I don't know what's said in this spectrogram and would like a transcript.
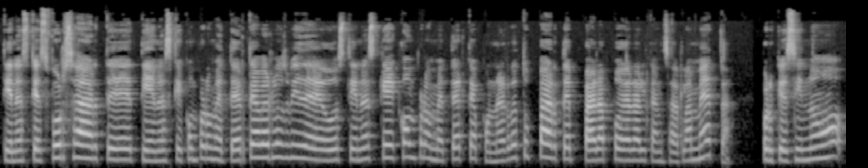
tienes que esforzarte, tienes que comprometerte a ver los videos, tienes que comprometerte a poner de tu parte para poder alcanzar la meta. Porque si no,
